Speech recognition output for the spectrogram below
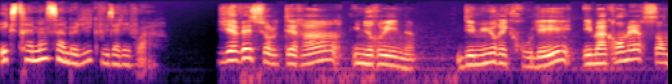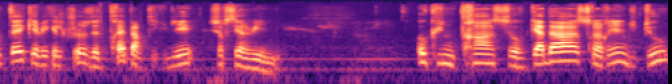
extrêmement symbolique, vous allez voir. Il y avait sur le terrain une ruine, des murs écroulés, et ma grand-mère sentait qu'il y avait quelque chose de très particulier sur ces ruines. Aucune trace au cadastre, rien du tout.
